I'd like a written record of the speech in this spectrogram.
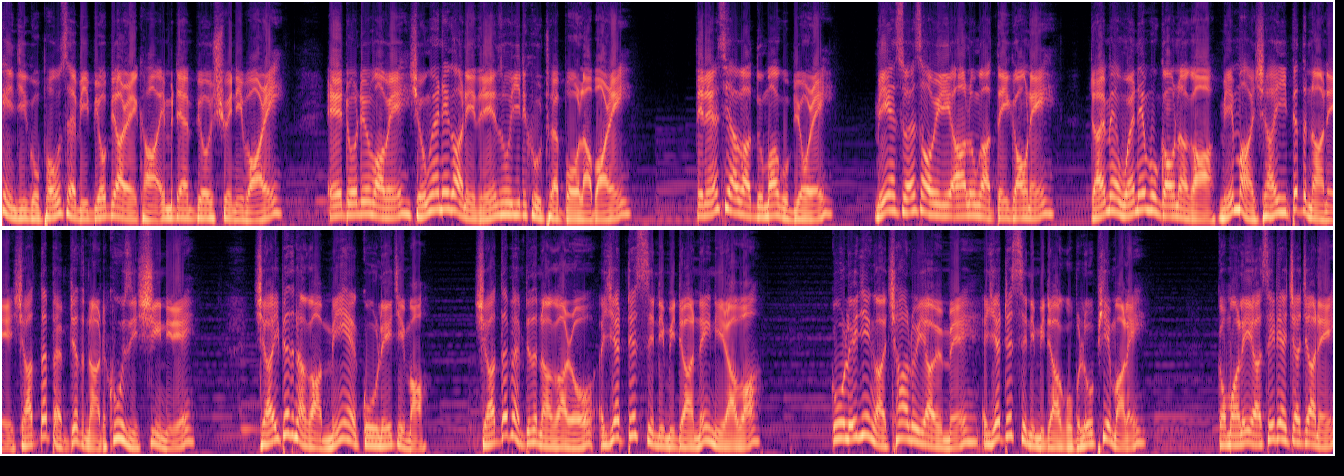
ခင်ကြီးကိုဖုံးဆက်ပြီးပြောပြတဲ့အခါအင်မတန်ပျော်ရွှင်နေပါတယ်။အဲတော်တွင်းမှာပဲရုံငန်းတွေကနေသတင်းဆိုးကြီးတစ်ခုထွက်ပေါ်လာပါတယ်။တင်နန်းဆရာကသူမကိုပြောတယ်။မင်းရဲ့ဆွမ်းဆောင်ရည်တွေအားလုံးကတိတ်ကောင်းတယ်။ဒါပေမဲ့ဝမ်းနေမှုကောင်းတာကမင်းမှာယာယီပြဿနာနဲ့ယာသက်ပံပြဿနာတစ်ခုစီရှိနေတယ်။ယာယီပြဿနာကမင်းရဲ့ကိုယ်လေးချိန်မှာရာသက်ပံပြဿနာကတော့အရက်1စင်တီမီတာနှိမ့်နေတာပါကိုလေးချင်းကချလို့ရပါမယ်အရက်1စင်တီမီတာကိုဘလို့ဖြစ်မှာလဲ ကောင်မလေးကစိတ်ထဲကြကြနဲ့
